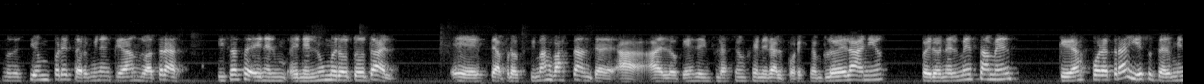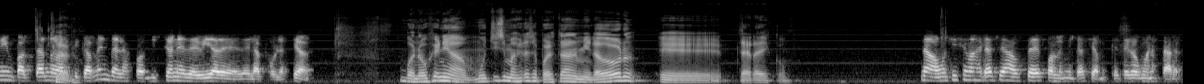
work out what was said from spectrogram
donde siempre terminan quedando atrás. Quizás en el, en el número total eh, te aproximas bastante a, lo que es la inflación general, por ejemplo, del año, pero en el mes a mes quedas por atrás y eso termina impactando básicamente en las condiciones de vida de la población. Bueno, Eugenia, muchísimas gracias por estar en el Mirador. Eh, te agradezco. No, muchísimas gracias a ustedes por la invitación. Que tengan buenas tardes.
